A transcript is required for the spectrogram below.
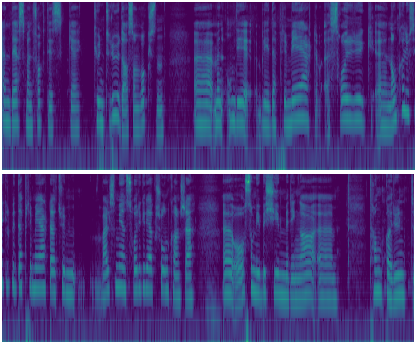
en det som en faktisk eh, kunne tro da som voksen. Men om de blir deprimert, eh, sorg Noen kan jo sikkert bli deprimert. Jeg tror vel så mye en sorgreaksjon, kanskje. Uh, og også mye bekymringer. Tanker rundt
